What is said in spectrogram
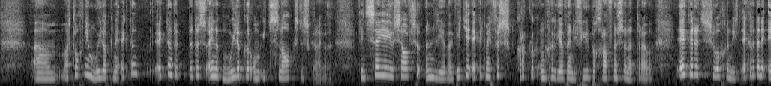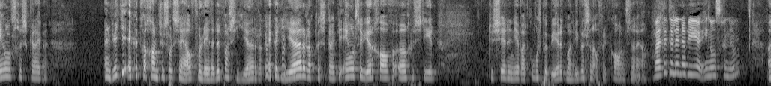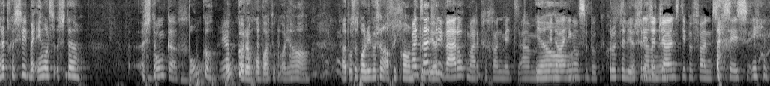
Ehm maar tog nie moeilik nie. Ek dink ek dink dit dit is eintlik moeiliker om iets snaaks te skryf. Tensy jy jouself so inlewe. Weet jy, ek het my verskriklik ingelewe in die vier begrafnisse en 'n troue. Ek het dit so geniet. Ek het dit in Engels geskryf. En weet jy, ek het gegaan 'n soort helpful letter. Dit was heerlik. Ek het heerlik geskryf. Die Engelse weergawe ingestuur. Toe sê hulle nee, wat kom ons probeer dit maar liewer in Afrikaans nou ja. Wat het hulle nou weer Engels genoem? Hulle het gesê my Engels is te is te bonker. Bonker, bonkerig of wat ook al ja. Dat ons het maar liewer in Afrikaans Want probeer. Sy het vir die wêreldmark gegaan met um ja, met daai Engelse boek. Groot teleurstelling. Bridget Jones tipe van sukses en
